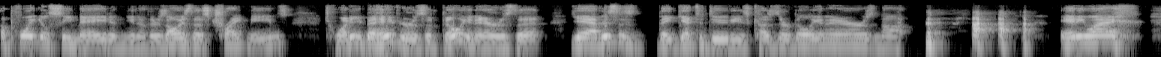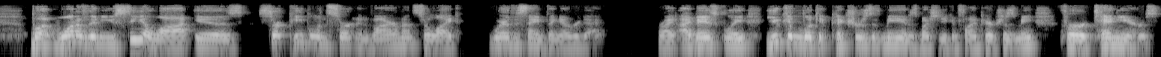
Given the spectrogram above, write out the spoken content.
a point you'll see made, and you know, there's always those trite memes, 20 behaviors of billionaires that yeah, this is they get to do these because they're billionaires, not anyway. But one of them you see a lot is certain people in certain environments are like, wear the same thing every day. Right. I basically, you can look at pictures of me and as much as you can find pictures of me for 10 years.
